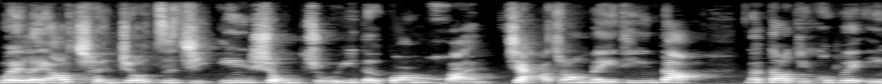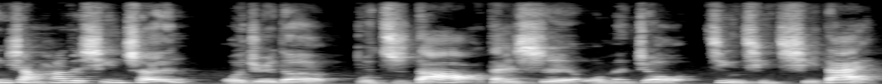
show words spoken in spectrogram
为了要成就自己英雄主义的光环，假装没听到，那到底会不会影响他的行程？我觉得不知道，但是我们就敬请期待。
